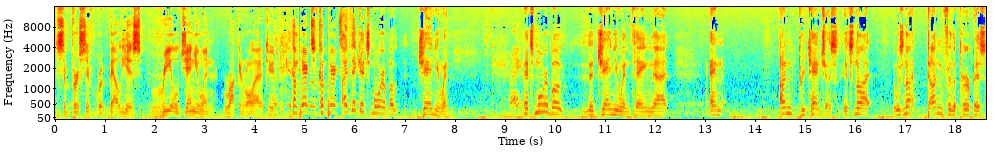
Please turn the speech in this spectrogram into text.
subversive, rebellious, real, genuine rock and roll attitude compared to compared to I think it's more about genuine. right. It's more about the genuine thing that and unpretentious. It's not it was not done for the purpose.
